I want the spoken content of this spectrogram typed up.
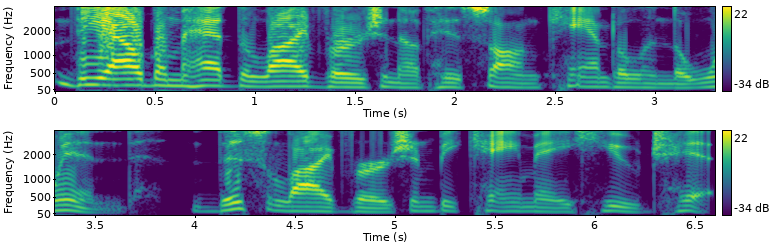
The album had the live version of his song Candle in the Wind. This live version became a huge hit.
